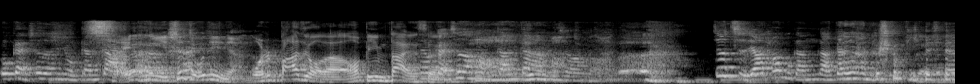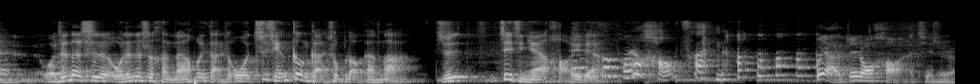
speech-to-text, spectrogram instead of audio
我感受到那种尴谁尬。呀？你是九几年的？我是八九的，我比你们大一岁我。感受到那种尴尬，你知道吗？就只要他不尴尬，尴尬的是别人。我真的是，我真的是很难会感受，我之前更感受不到尴尬，只是这几年好一哎，你点。和朋友好惨呐、不呀，这种好啊，其实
